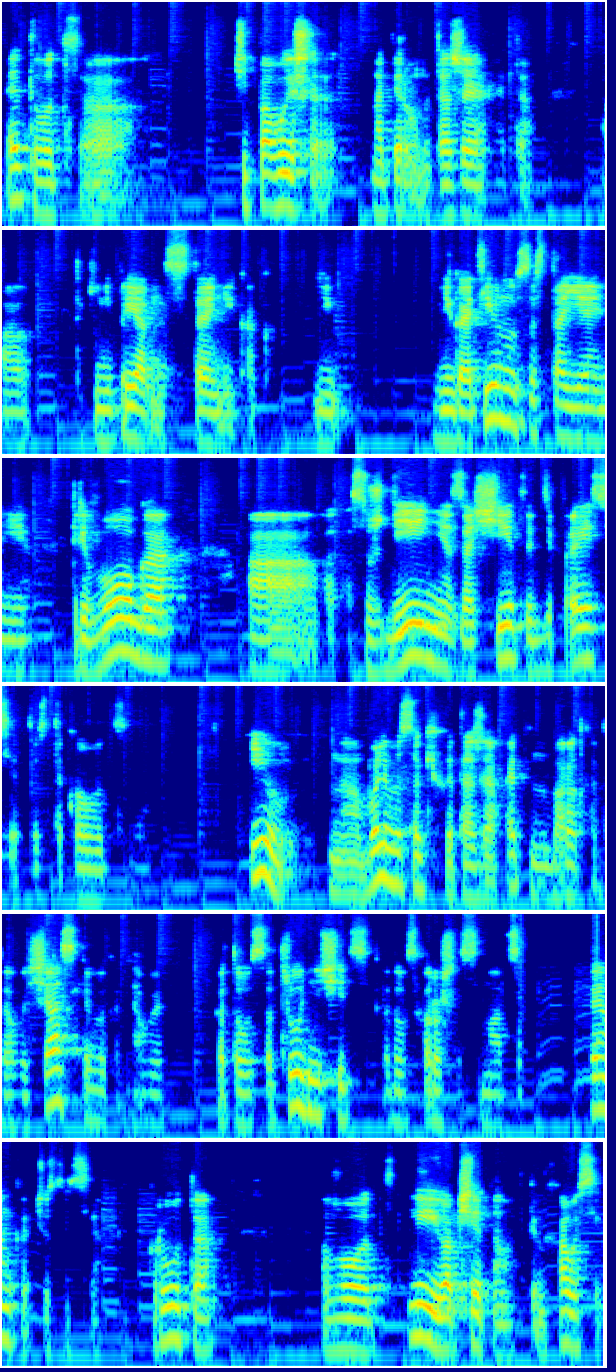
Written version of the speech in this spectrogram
Это вот э, чуть повыше на первом этаже, это э, такие неприятные состояния, как в негативном состоянии, тревога, а, осуждение, защита, депрессия, то есть такой вот. И на более высоких этажах это, наоборот, когда вы счастливы, когда вы готовы сотрудничать, когда у вас хорошая самооценка, чувствуете себя круто, вот. Ну и вообще там в пентхаусе,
